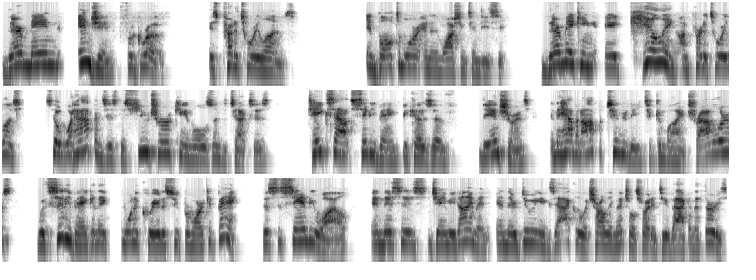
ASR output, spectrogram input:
Their main engine for growth is predatory loans in Baltimore and in Washington, D.C. They're making a killing on predatory loans. So, what happens is this huge hurricane rolls into Texas, takes out Citibank because of the insurance, and they have an opportunity to combine travelers with Citibank and they want to create a supermarket bank. This is Sandy Weill and this is Jamie Dimon, and they're doing exactly what Charlie Mitchell tried to do back in the 30s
